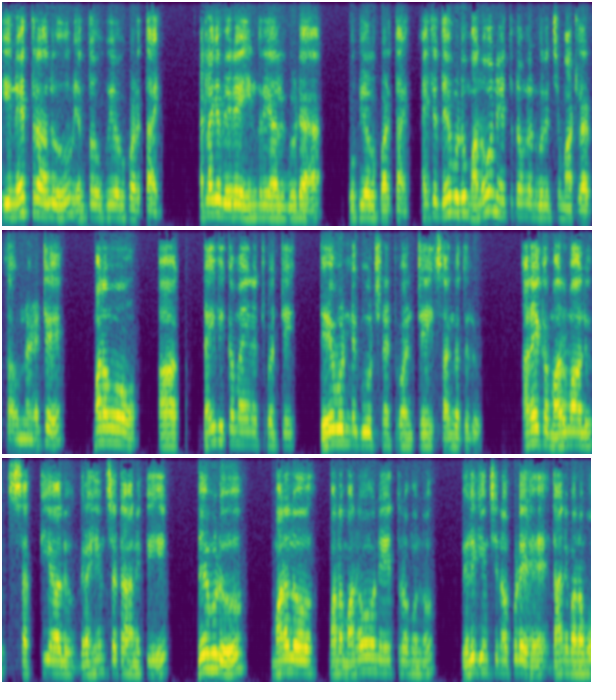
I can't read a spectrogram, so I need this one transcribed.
ఈ నేత్రాలు ఎంతో ఉపయోగపడతాయి. అట్లాగే వేరే ఇంద్రియాలు కూడా ఉపయోగపడతాయి. అయితే దేవుడు మనోనేత్రముల గురించి మాట్లాడుతూ ఉన్నాడు. అంటే మనము ఆ దైవికమైనటువంటి దేవుణ్ణి గూర్చినటువంటి సంగతులు అనేక మర్మాలు సత్యాలు గ్రహించటానికి దేవుడు మనలో మన మనోనేత్రమును వెలిగించినప్పుడే దాన్ని మనము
